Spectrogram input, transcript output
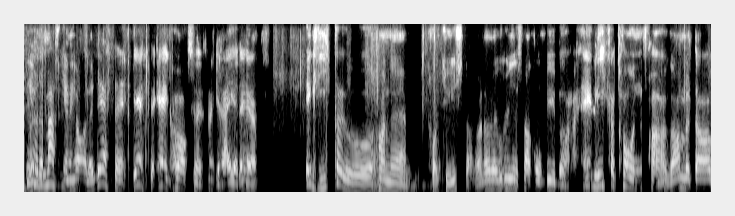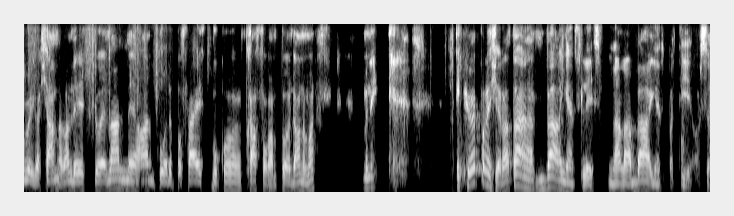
Det er jo det mest geniale. Det som jeg har som en greie, det er Jeg liker jo han eh, Trond Tystad, når vi snakker om Bybanen. Jeg liker Trond fra gammelt av. Jeg kjenner han litt og er venn med han både på Facebook og treffer han på Dannevann. Men jeg, jeg kjøper ikke dette Bergenslisten eller Bergenspartiet. Altså.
